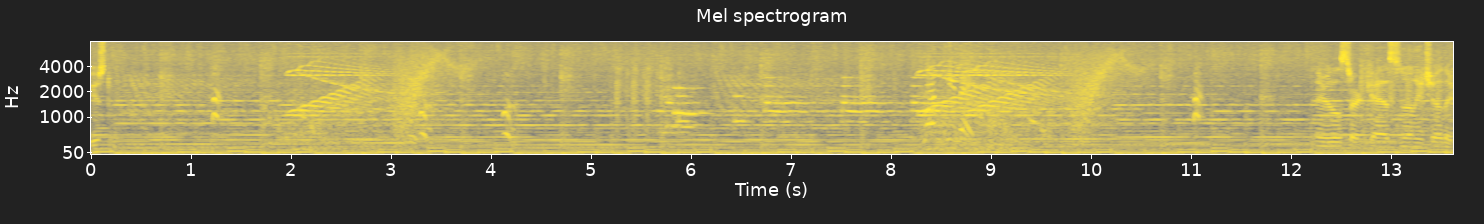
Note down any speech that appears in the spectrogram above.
Confused. Maybe they'll start casting on each other.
